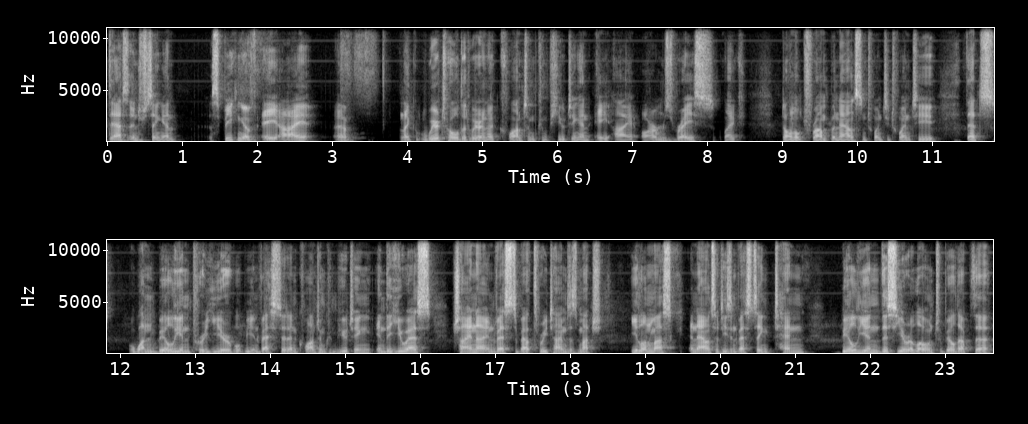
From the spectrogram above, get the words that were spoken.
That's interesting. And speaking of AI, uh, like we're told that we're in a quantum computing and AI arms race. Like Donald Trump announced in 2020 that 1 billion per year will be invested in quantum computing in the US. China invests about 3 times as much. Elon Musk announced that he's investing 10 billion this year alone to build up the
